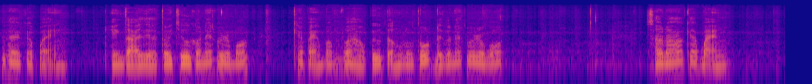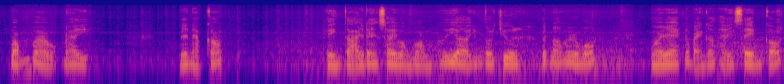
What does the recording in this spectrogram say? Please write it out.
Tiếp theo các bạn, hiện tại thì tôi chưa connect với robot. Các bạn bấm vào biểu tượng Bluetooth để connect với robot. Sau đó các bạn bấm vào đây để nạp code. Hiện tại đang xoay vòng vòng, bây giờ chúng tôi chưa kết nối với robot. Ngoài ra các bạn có thể xem code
